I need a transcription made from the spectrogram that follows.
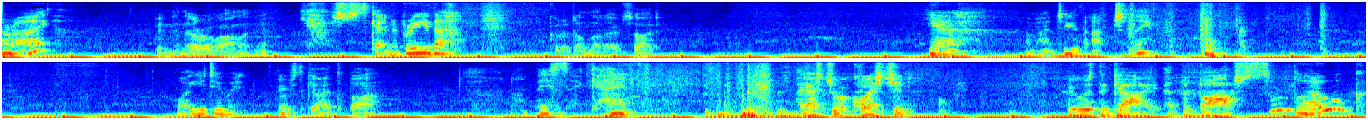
All right. Been in there a while, haven't you? Yeah, I was just getting a breather. Could have done that outside. Yeah, I might do that actually. What are you doing? Who's the guy at the bar? Not this again. I asked you a question. Who was the guy at the bar? Some bloke.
